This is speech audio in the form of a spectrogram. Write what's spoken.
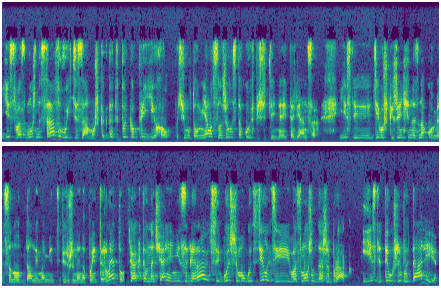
есть возможность сразу выйти замуж, когда ты только приехал, почему-то у меня вот сложилось такое впечатление о итальянцах. Если девушки женщины знакомятся, но в данный момент теперь уже, наверное, по интернету, как-то вначале они загораются и больше могут сделать, и, возможно, даже брак. И если ты уже в Италии,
